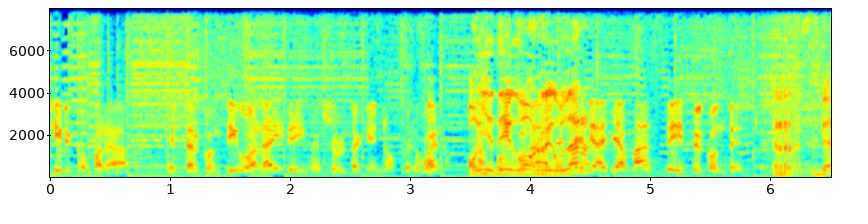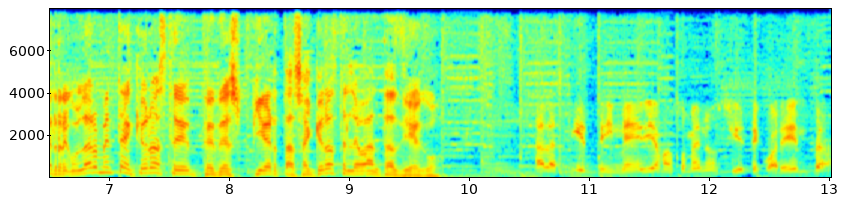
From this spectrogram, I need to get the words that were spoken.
circo para estar contigo al aire y resulta que no. Pero bueno. Oye, Diego, regular. Ya llamaste y estoy contento. regularmente, ¿a qué horas te, despiertas? ¿A qué horas te levantas, Diego? A las siete y media, más o menos, siete cuarenta.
